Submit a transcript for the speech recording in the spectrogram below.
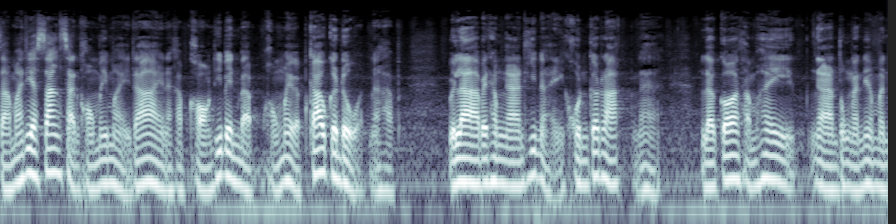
สามารถที่จะสร้างสรรค์ของใหม่ๆได้นะครับ ของที่เป็นแบบของใหม่แบบก้าวกระโดดนะครับ เวลาไปทำงานที่ไหนคนก็รักนะฮะแล้วก็ทำให้งานตรงนั้นเนี่ยมัน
